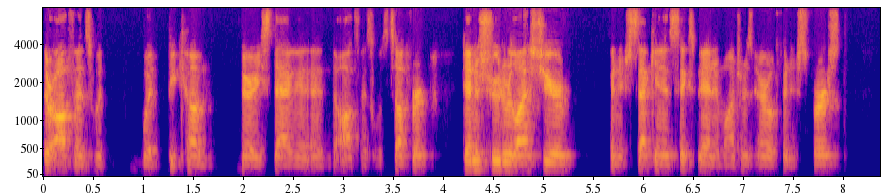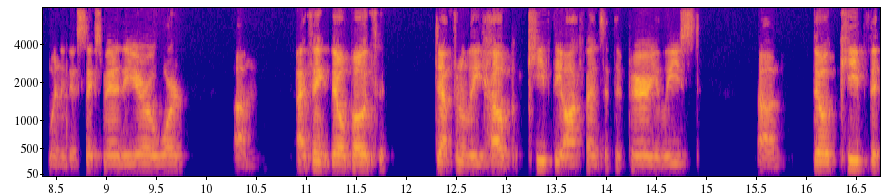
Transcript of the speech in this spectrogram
their offense would would become very stagnant, and the offense would suffer. Dennis Schroeder last year finished second in six man, and Montrezl Harrell finished first, winning the Six Man of the Year award. Um, I think they'll both definitely help keep the offense at the very least. Um, they'll keep the,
